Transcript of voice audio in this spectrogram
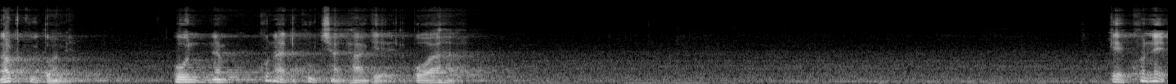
နောက်တစ်ခုသွားမယ်ဟိုခုနတစ်ခုခြံထားခဲ့တယ်အပေါ်ဟာ ကဲခုနှစ်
